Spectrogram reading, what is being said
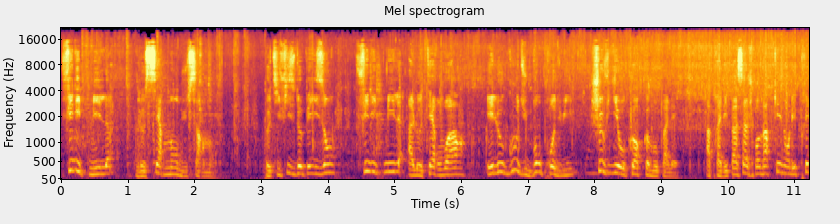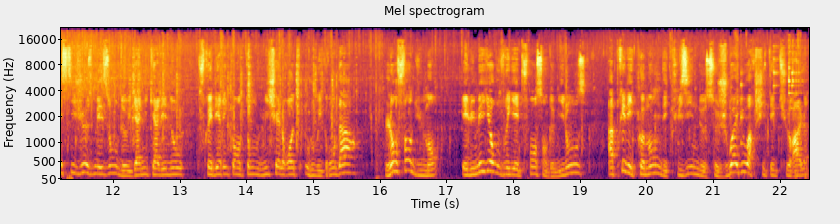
Philippe Mille, le serment du sarment. Petit-fils de paysan, Philippe Mille a le terroir et le goût du bon produit, chevillé au corps comme au palais. Après des passages remarqués dans les prestigieuses maisons de Yannick Aleno, Frédéric Anton, Michel Roth ou Louis Grondard, l'enfant du Mans, élu meilleur ouvrier de France en 2011, a pris les commandes des cuisines de ce joyau architectural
